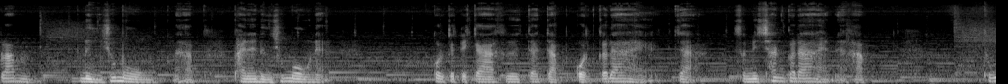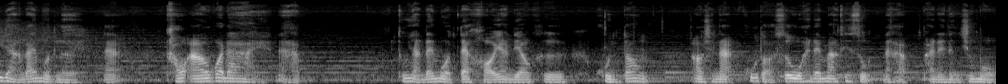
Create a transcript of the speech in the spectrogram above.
ปล้ำ1ชั่วโมงนะครับ ภายใน 1 ชั่วโมงเนี่ย กฎกติกาคือจะจับกดก็ได้ จะสมิชชั่นก็ได้นะครับ ทุกอย่างได้หมดเลยนะ เขาเอาก็ได้นะครับ ทุกอย่างได้หมดแต่ขออย่างเดียวคือ คุณต้องเอาชนะคู่ต่อสู้ให้ได้มากที่สุดนะครับ ภายในหนึ่งชั่วโมง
